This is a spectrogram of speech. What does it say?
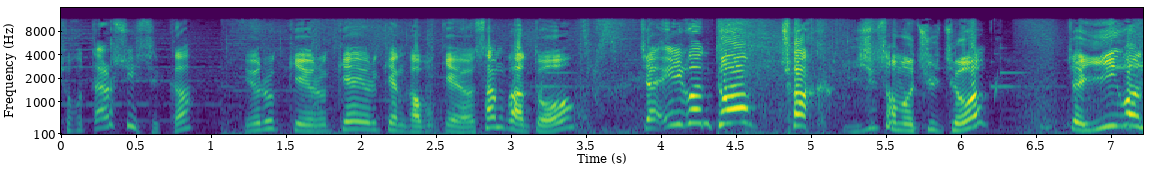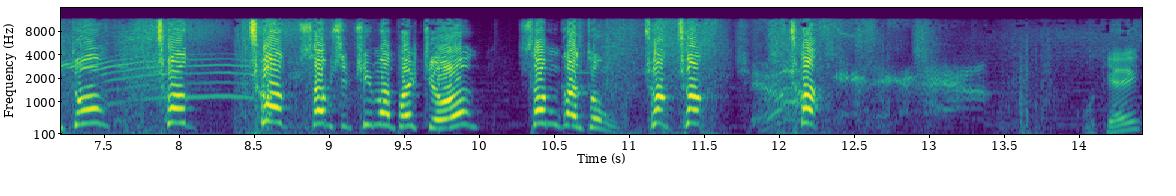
저거 딸 수 있을까? 요렇게 요렇게 요렇게 한번 가볼게요. 3관통. 자 1관통. 촥! 24만 7천. 자 2관통. 촥촥! 37만 8천. 3관통 촥촥 촥 오케이.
